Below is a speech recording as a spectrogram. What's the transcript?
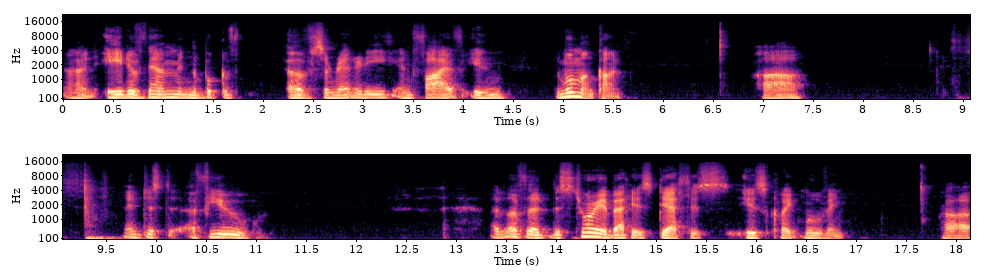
and eight of them in the Book of, of Serenity, and five in the Mumonkan. And just a few. I love the the story about his death is is quite moving. Uh,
